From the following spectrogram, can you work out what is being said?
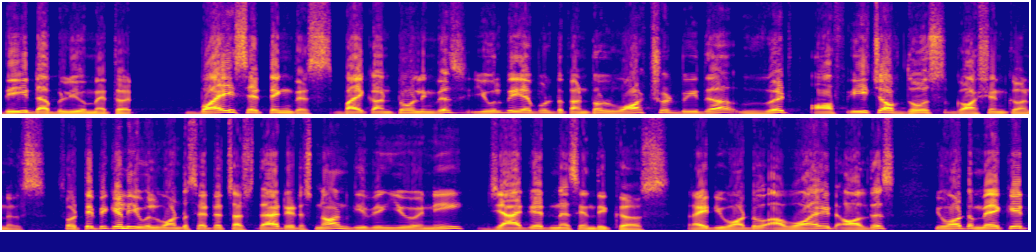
BW method by setting this, by controlling this, you will be able to control what should be the width of each of those Gaussian kernels. So typically you will want to set it such that it is not giving you any jaggedness in the curves, right? You want to avoid all this. You want to make it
